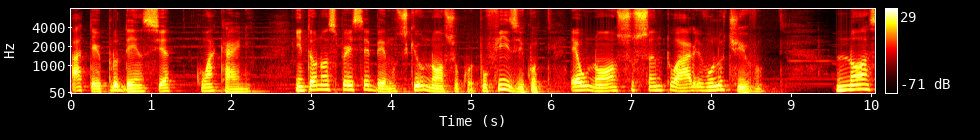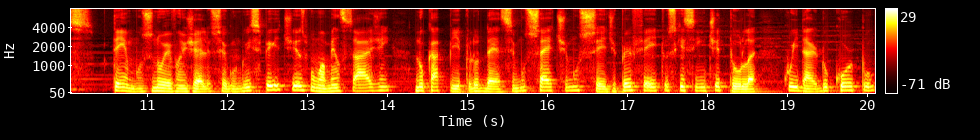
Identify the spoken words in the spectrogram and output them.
a ter prudência com a carne. Então nós percebemos que o nosso corpo físico é o nosso santuário evolutivo. Nós temos no Evangelho segundo o Espiritismo uma mensagem no capítulo 17, Sede Perfeitos, que se intitula Cuidar do Corpo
